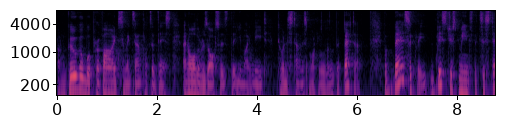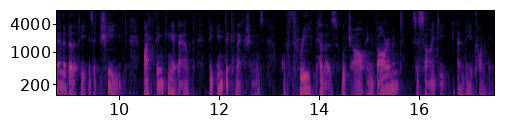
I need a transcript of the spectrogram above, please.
on Google will provide some examples of this and all the resources that you might need to understand this model a little bit better. But basically, this just means that sustainability is achieved by thinking about the interconnections of three pillars, which are environment, society, and the economy.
